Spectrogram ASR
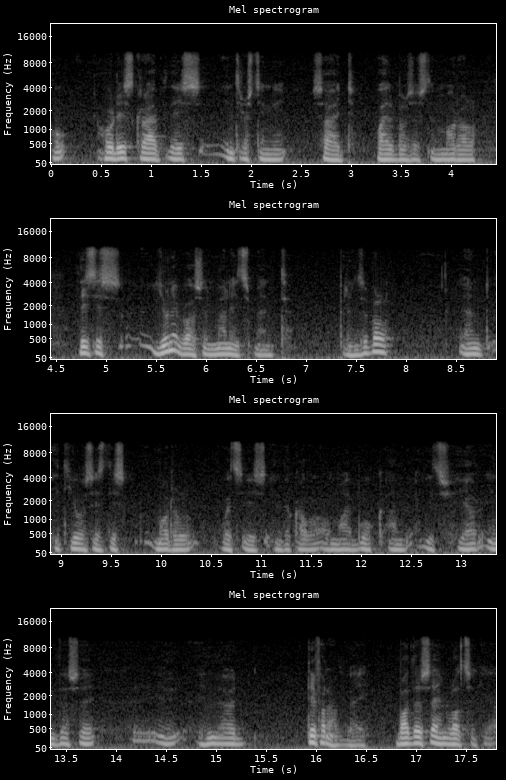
who, describe this interesting side viable system model. This is universal management principle and it uses this model which is in the cover of my book and it's here in the in a different way but the same logic here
